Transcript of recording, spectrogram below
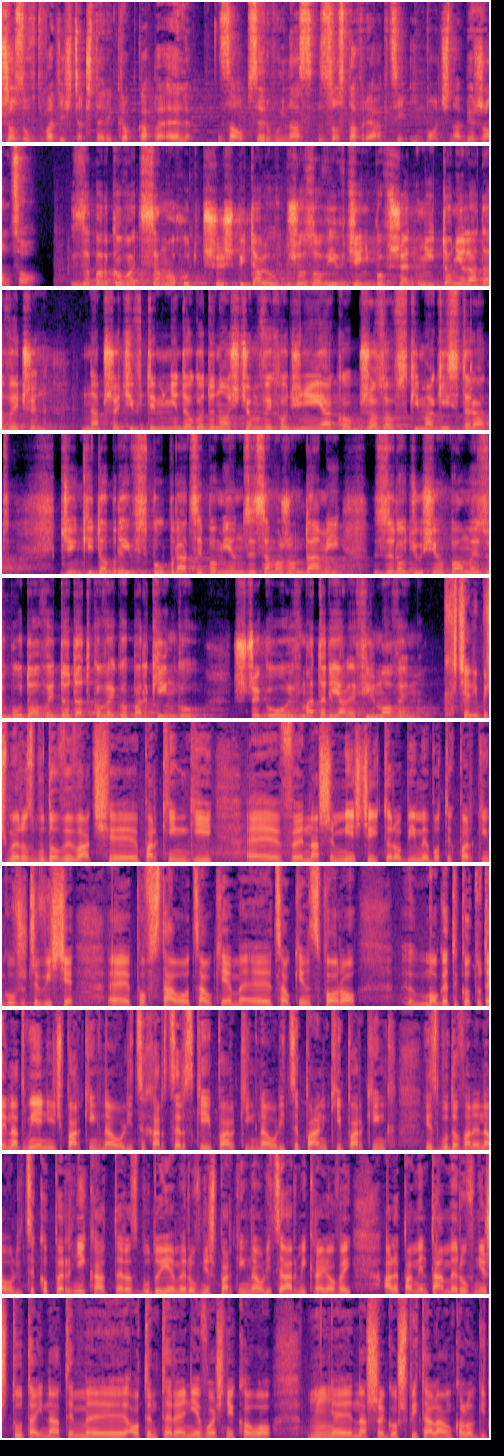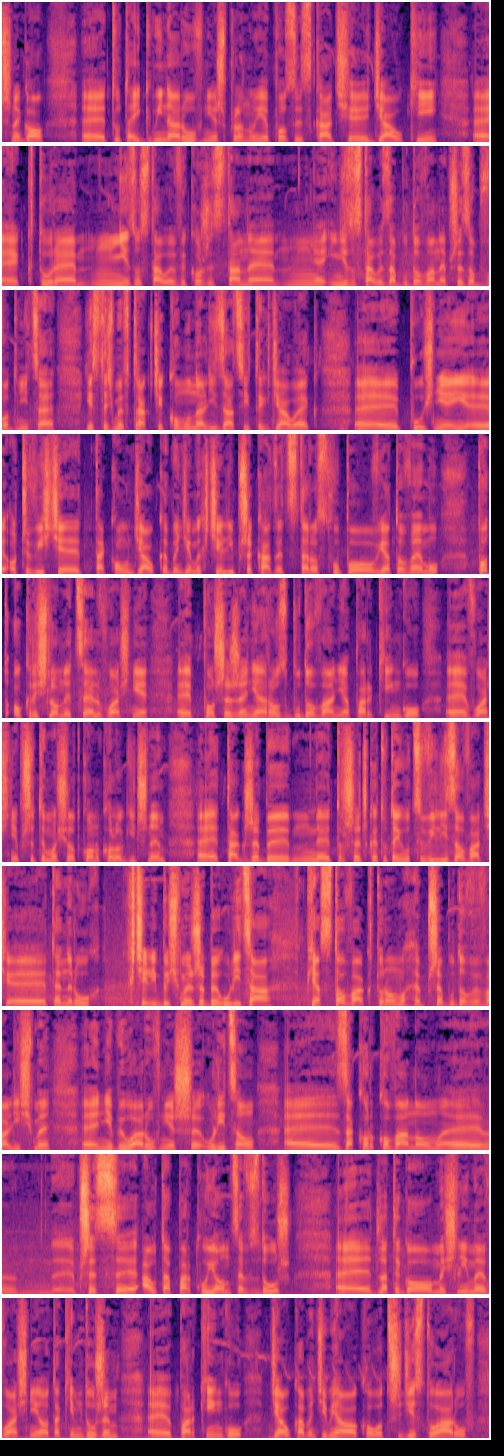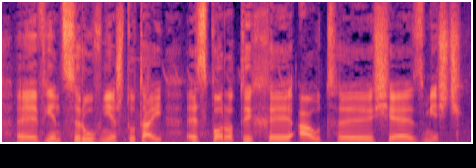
brzozów24.pl. Zaobserwuj nas, zostaw reakcję i bądź na bieżąco. Zaparkować samochód przy szpitalu w Brzozowie w dzień powszedni to nie lada wyczyn. Naprzeciw tym niedogodnościom wychodzi niejako brzozowski magistrat. Dzięki dobrej współpracy pomiędzy samorządami zrodził się pomysł budowy dodatkowego parkingu. Szczegóły w materiale filmowym. Chcielibyśmy rozbudowywać e, parkingi e, w naszym mieście i to robimy, bo tych parkingów rzeczywiście e, powstało całkiem, całkiem sporo. Mogę tylko tutaj nadmienić parking na ulicy Harcerskiej, parking na ulicy Pańki, parking jest budowany na ulicy Kopernika, teraz budujemy również parking na ulicy Armii Krajowej, ale pamiętamy również tutaj, na tym, e, o tym terenie właśnie koło mm, e, naszego szpitala onkologicznego. E, Tutaj gmina również planuje pozyskać działki, które mm, nie zostały wykorzystane mm, i nie zostały zabudowane przez obwodnicę. Jesteśmy w trakcie komunalizacji tych działek. Później oczywiście taką działkę będziemy chcieli przekazać starostwu powiatowemu pod określony cel właśnie e, poszerzenia, rozbudowania parkingu e, właśnie przy tym ośrodku onkologicznym, e, tak żeby mm, troszeczkę tutaj ucywilizować e, ten ruch. Chcielibyśmy, żeby ulica Piastowa, którą przebudowywaliśmy, e, nie była również ulicą e, zakorkowaną e, przez auta parkujące wzdłuż. Dlatego myślimy właśnie o takim dużym parkingu. Działka będzie miała około 30 arów, więc również tutaj sporo tych aut się zmieści.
